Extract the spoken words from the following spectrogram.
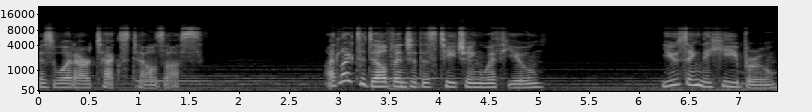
is what our text tells us. I'd like to delve into this teaching with you using the Hebrew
